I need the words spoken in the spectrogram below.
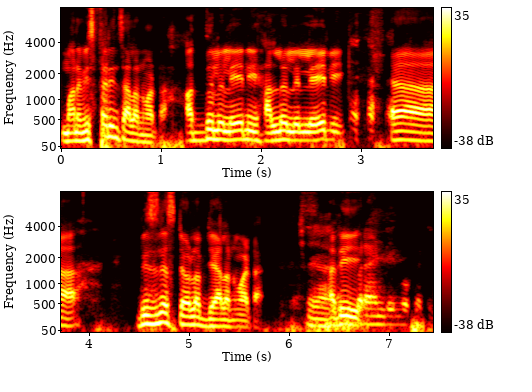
మనం విస్తరించాలన్నమాట. హద్దులు లేని హల్లులు లేని బిజినెస్ డెవలప్ చేయాలన్నమాట. అది బ్రాండింగ్ ఒకటి.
